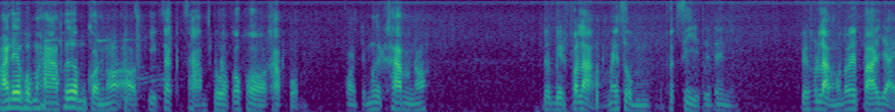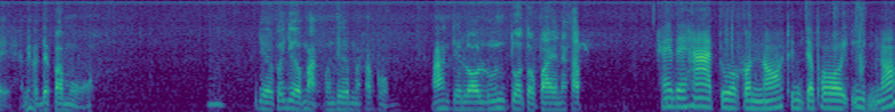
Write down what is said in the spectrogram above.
มาเดี๋ยวผมหาเพิ่มก่อนเนาะเอาอีกสักสามตัวก็พอครับ ผมก่อนจะมืดค่ำเนาะโดยเบ็ดฝรั่งไม่สมสักสี่ด้วยได้นี่เบ็ดฝรั่งมันต้องได้ปลาใหญ่ อันนี้มันได้ปลาหมอเหยอะก็เหยอะหมักเหมือนเดิมนะครับ ผมมาเดี๋ยวรอลุ้นตัวต่อไปนะครับให้ได้ห้าตัวก่อนเนาะถึงจะพออิ่มเนาะ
